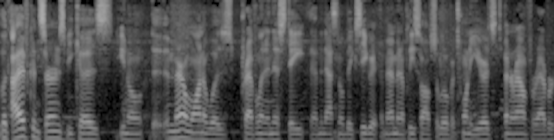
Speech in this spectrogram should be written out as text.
Look, I have concerns because you know the, marijuana was prevalent in this state. I mean, that's no big secret. I mean, I've been a police officer a little over 20 years. It's been around forever.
